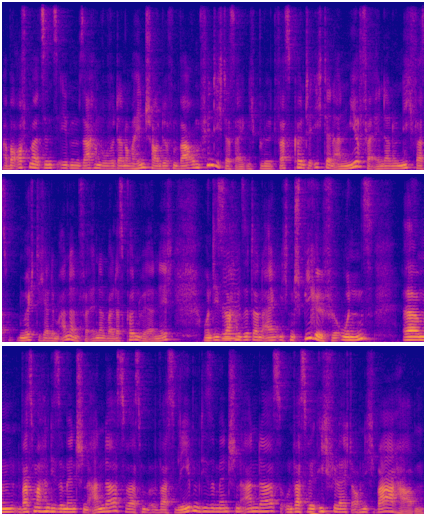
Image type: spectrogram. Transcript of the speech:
Aber oftmals sind es eben Sachen, wo wir da nochmal hinschauen dürfen, warum finde ich das eigentlich blöd? Was könnte ich denn an mir verändern und nicht, was möchte ich an dem anderen verändern, weil das können wir ja nicht. Und die mhm. Sachen sind dann eigentlich ein Spiegel für uns, ähm, was machen diese Menschen anders? Was, was leben diese Menschen anders? Und was will ich vielleicht auch nicht wahrhaben?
